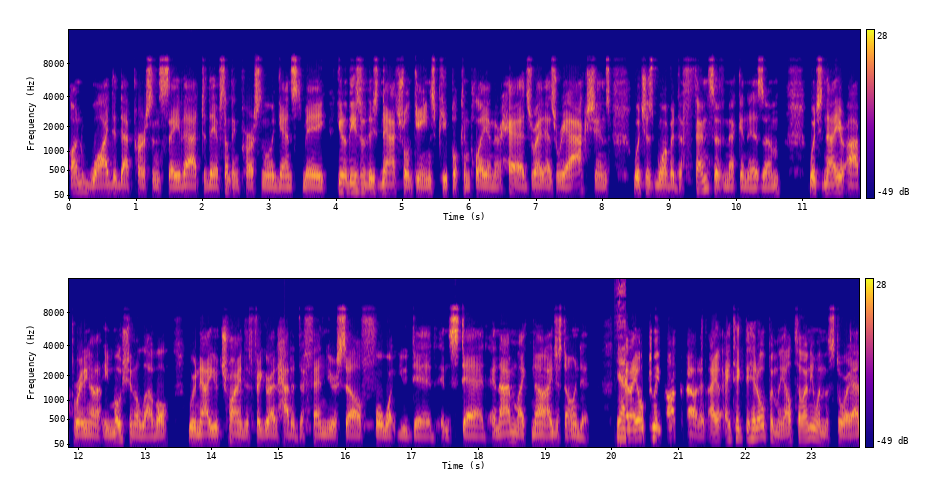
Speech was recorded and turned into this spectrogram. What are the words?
on why did that person say that? Do they have something personal against me? You know these are these natural games people can play in their heads right as reactions which is more of a defensive mechanism which now you're operating on an emotional level where now you're trying to figure out how to defend yourself for what you did instead. And i'm like no i just owned it Yeah. And I openly talk about it. I, I, take the hit openly. I'll tell anyone the story. I,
